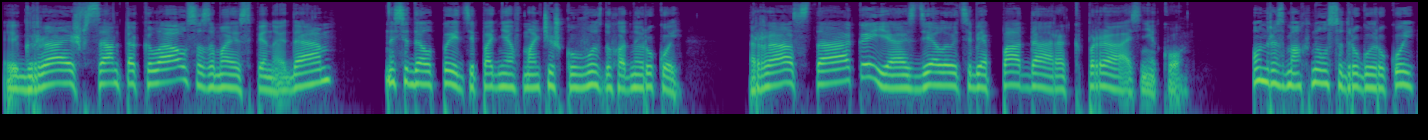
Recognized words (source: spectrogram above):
«Играешь в Санта-Клауса за моей спиной, да?» — наседал Пэдди, подняв мальчишку в воздух одной рукой. «Раз так, и я сделаю тебе подарок к празднику». Он размахнулся другой рукой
